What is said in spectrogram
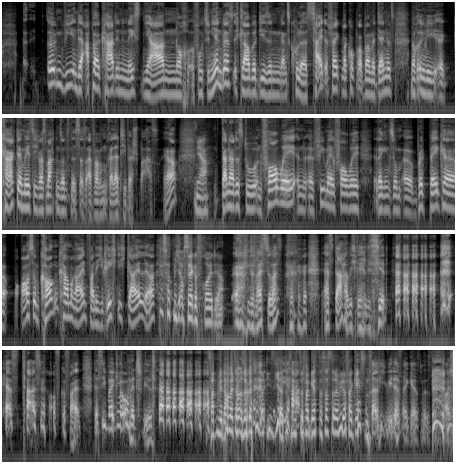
irgendwie in der Uppercard in den nächsten Jahren noch funktionieren wirst. Ich glaube, die sind ein ganz cooler Side-Effekt. Mal gucken, ob man mit Daniels noch irgendwie äh, charaktermäßig was macht. Ansonsten ist das einfach ein relativer Spaß. Ja. Ja. Dann hattest du ein Four-Way, ein äh, Female Four-Way. Da ging es um äh, Britt Baker. Awesome Kong kam rein, fand ich richtig geil. Ja. Das hat mich auch sehr gefreut, ja. weißt du was? Erst da habe ich realisiert. Erst da ist mir aufgefallen, dass sie bei Glow mitspielt. das hatten wir damals aber sogar thematisiert. Das, ja. du vergessen, das hast du dann wieder vergessen. Das habe ich wieder vergessen. Das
